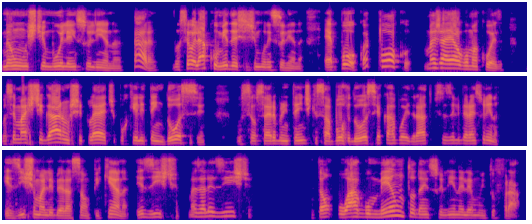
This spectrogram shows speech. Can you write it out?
não estimule a insulina. Cara, você olhar a comida estimula a insulina. É pouco? É pouco, mas já é alguma coisa. Você mastigar um chiclete porque ele tem doce, o seu cérebro entende que sabor doce é carboidrato, precisa liberar insulina. Existe uma liberação pequena? Existe, mas ela existe. Então, o argumento da insulina ele é muito fraco.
